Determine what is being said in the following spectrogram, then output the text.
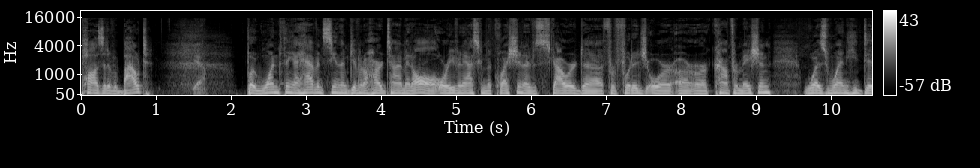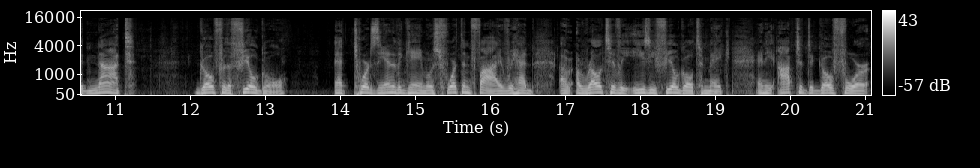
positive about. Yeah. But one thing I haven't seen them given a hard time at all, or even ask him the question. I've scoured uh, for footage or, or, or confirmation. Was when he did not go for the field goal at towards the end of the game. It was fourth and five. We had a, a relatively easy field goal to make, and he opted to go for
